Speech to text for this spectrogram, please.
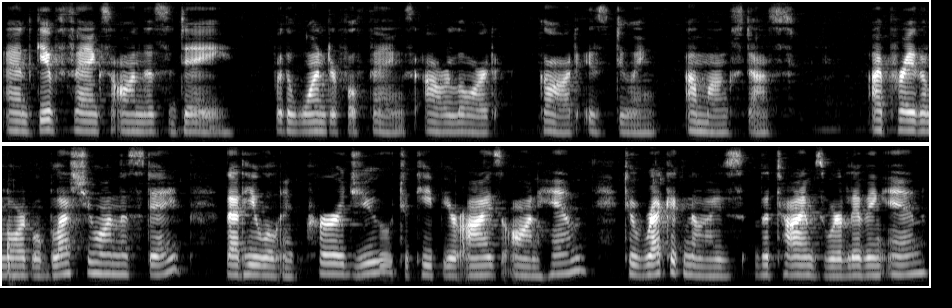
and give thanks on this day for the wonderful things our Lord God is doing amongst us. I pray the Lord will bless you on this day, that He will encourage you to keep your eyes on Him, to recognize the times we're living in,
